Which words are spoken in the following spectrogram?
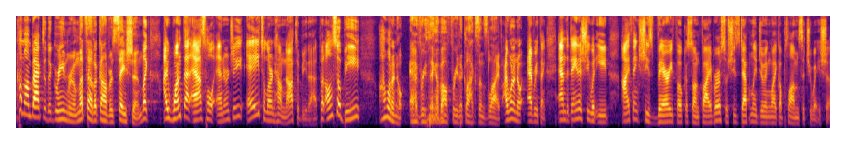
come on back to the green room. Let's have a conversation. Like, I want that asshole energy, A, to learn how not to be that, but also B, I want to know everything about Frieda Claxton's life. I want to know everything. And the Danish she would eat, I think she's very focused on fiber, so she's definitely doing like a plum situation.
